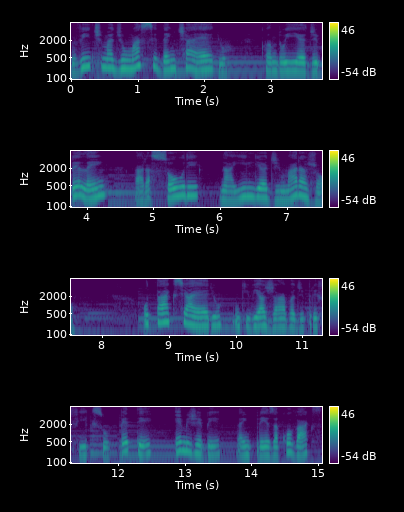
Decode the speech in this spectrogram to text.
vítima de um acidente aéreo quando ia de Belém para Soure, na ilha de Marajó. O táxi aéreo em que viajava de prefixo PT MGB da empresa Covax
